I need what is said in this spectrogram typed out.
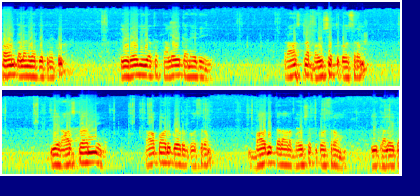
పవన్ కళ్యాణ్ గారు చెప్పినట్టు ఈరోజు ఈ యొక్క కలయిక అనేది రాష్ట్ర భవిష్యత్తు కోసరం ఈ రాష్ట్రాన్ని కాపాడుకోవడం కోసరం భావితరాల భవిష్యత్తు కోసరం ఈ కలయిక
